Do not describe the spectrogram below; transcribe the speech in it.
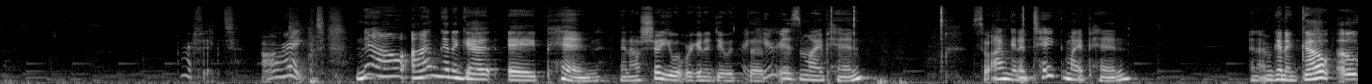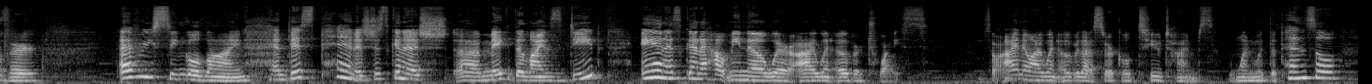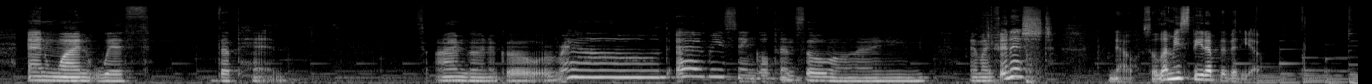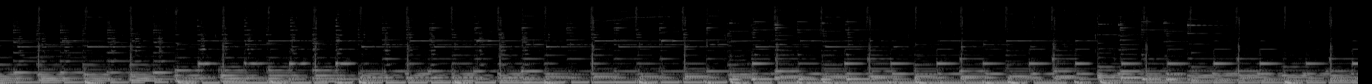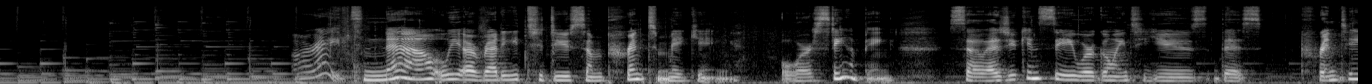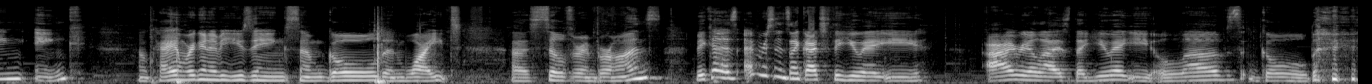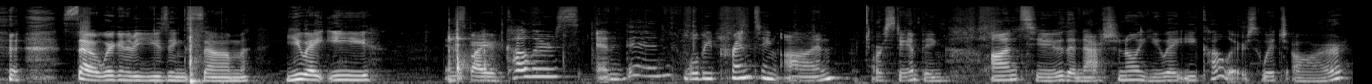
Perfect. All right, now I'm gonna get a pin and I'll show you what we're gonna do with right, the Here is my pin. So I'm gonna take my pin and I'm gonna go over every single line and this pin is just gonna uh, make the lines deep and it's gonna help me know where I went over twice. So I know I went over that circle two times, one with the pencil and one with the pin. So I'm gonna go around every single pencil line. Am I finished? No, so let me speed up the video. Right, now we are ready to do some printmaking or stamping. So as you can see, we're going to use this printing ink, okay? And we're gonna be using some gold and white, uh, silver and bronze, because ever since I got to the UAE, I realized the UAE loves gold. so we're gonna be using some UAE inspired colors and then we'll be printing on or stamping onto the national UAE colors, which are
